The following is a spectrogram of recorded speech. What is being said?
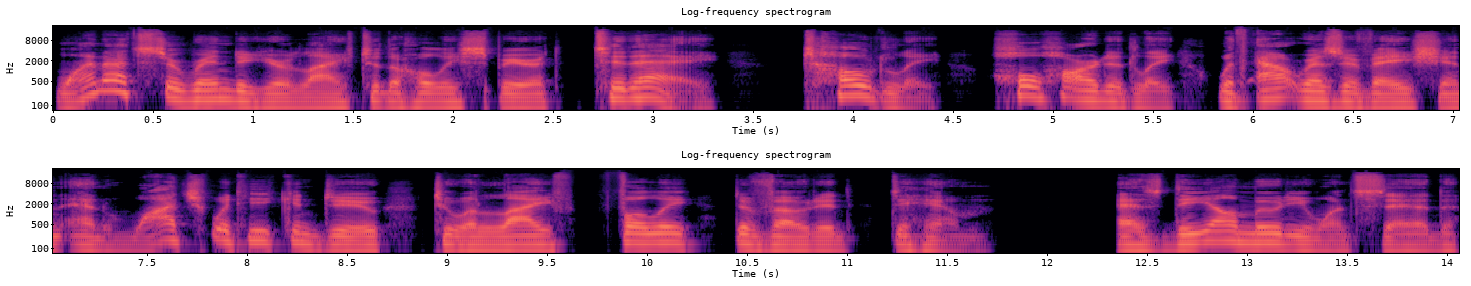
Why not surrender your life to the Holy Spirit today, totally, wholeheartedly, without reservation, and watch what He can do to a life fully devoted to Him? As D.L. Moody once said,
